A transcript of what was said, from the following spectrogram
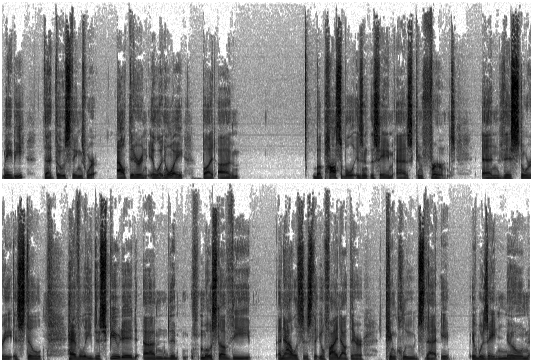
maybe, that those things were out there in Illinois, but um, but possible isn't the same as confirmed. And this story is still heavily disputed. Um, the most of the analysis that you'll find out there concludes that it it was a known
